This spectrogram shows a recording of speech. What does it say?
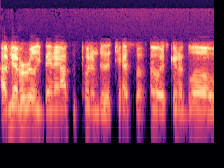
I've never really been out to put them to the test. Like, oh, it's going to blow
